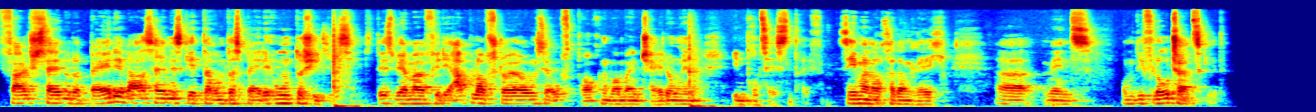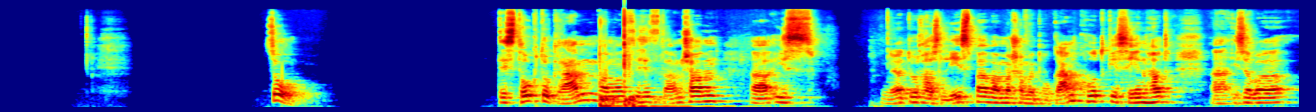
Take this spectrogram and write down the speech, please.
falsch sein oder beide wahr sein. Es geht darum, dass beide unterschiedlich sind. Das werden wir für die Ablaufsteuerung sehr oft brauchen, wenn wir Entscheidungen in Prozessen treffen. Sehen wir nachher dann gleich, wenn es um die Flowcharts geht. So, das Struktogramm, wenn wir uns das jetzt anschauen, äh, ist ja, durchaus lesbar, wenn man schon mal Programmcode gesehen hat, äh, ist aber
